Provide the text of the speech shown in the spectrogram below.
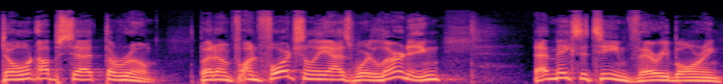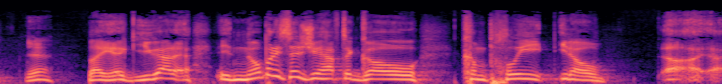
don't upset the room. But unfortunately, as we're learning, that makes a team very boring. Yeah. Like you got to. Nobody says you have to go complete. You know, uh,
